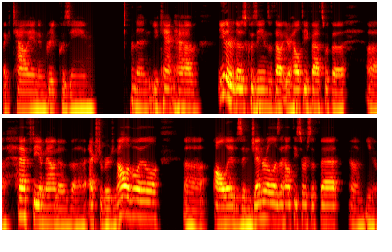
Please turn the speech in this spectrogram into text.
like Italian and Greek cuisine, then you can't have either of those cuisines without your healthy fats with a, a hefty amount of uh, extra virgin olive oil, uh, olives in general as a healthy source of fat. Um, you know,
